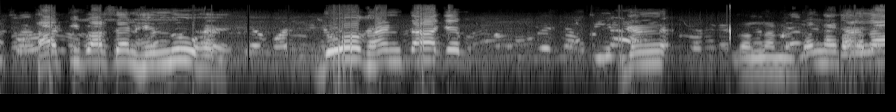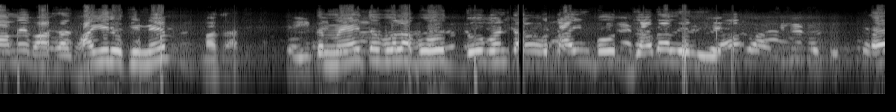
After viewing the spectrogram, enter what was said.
थर्टी परसेंट हिंदू है दो घंटा के गंगा गंगा में गंगा में भाषा भागीरथी में भाषा तो मैं तो बोला बहुत दो घंटा टाइम बहुत ज्यादा ले लिया है,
